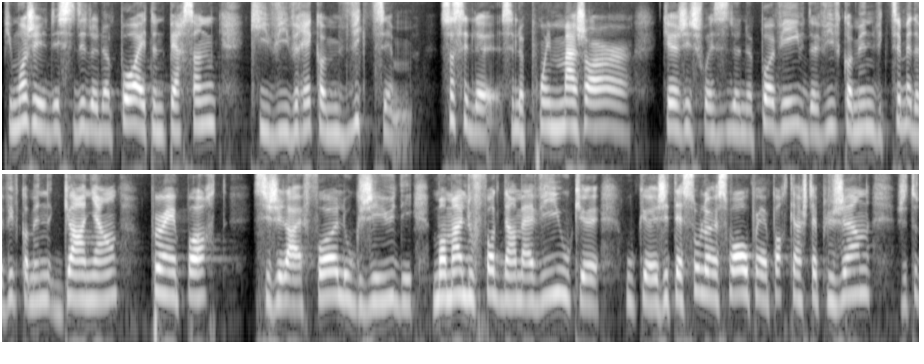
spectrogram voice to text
Puis moi, j'ai décidé de ne pas être une personne qui vivrait comme victime. Ça, c'est le, le point majeur que j'ai choisi de ne pas vivre, de vivre comme une victime et de vivre comme une gagnante, peu importe si j'ai l'air folle ou que j'ai eu des moments loufoques dans ma vie ou que, ou que j'étais saoule un soir ou peu importe quand j'étais plus jeune, j'ai, tout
